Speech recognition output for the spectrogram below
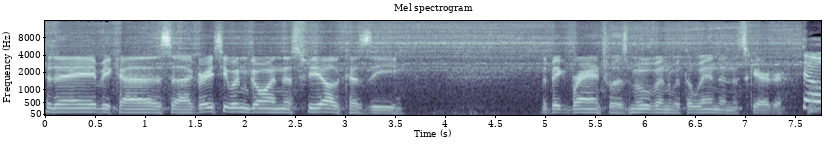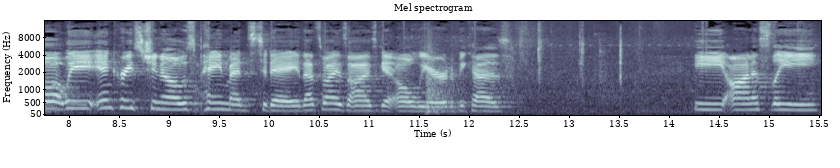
today because uh, Gracie wouldn't go in this field because the the big branch was moving with the wind and it scared her. So we increased Chino's pain meds today. That's why his eyes get all weird because he honestly,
